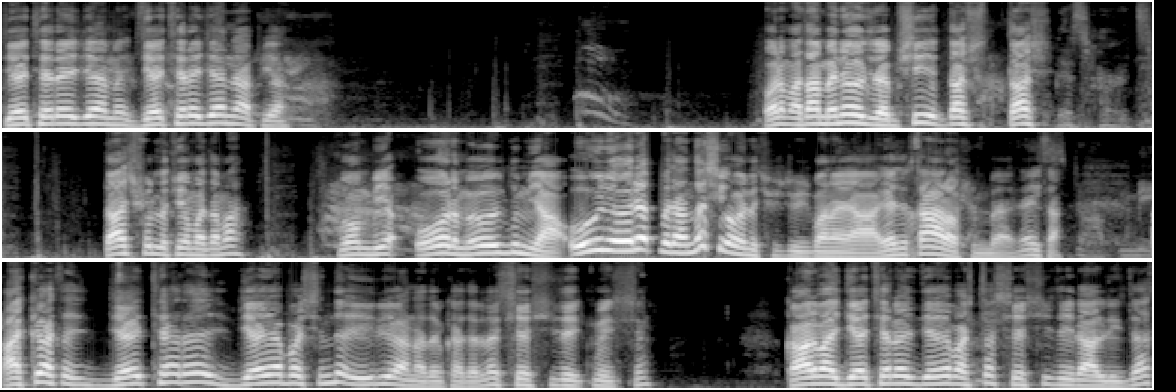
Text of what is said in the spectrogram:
CTRC mi? CTRC ne yapıyor? Oğlum adam beni öldürüyor. Bir şey This hurts. daş fırlatıyorum adama. Zombi oğlum öldüm ya. Oyunu öğretmeden nasıl oynatıyorsunuz bana ya? Yazıklar olsun be. Neyse. Arkadaşlar CTR C'ye başında eğiliyor anladığım kadarıyla sessizce gitmek için. Galiba CTR C'ye başta sessizce ilerleyeceğiz.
